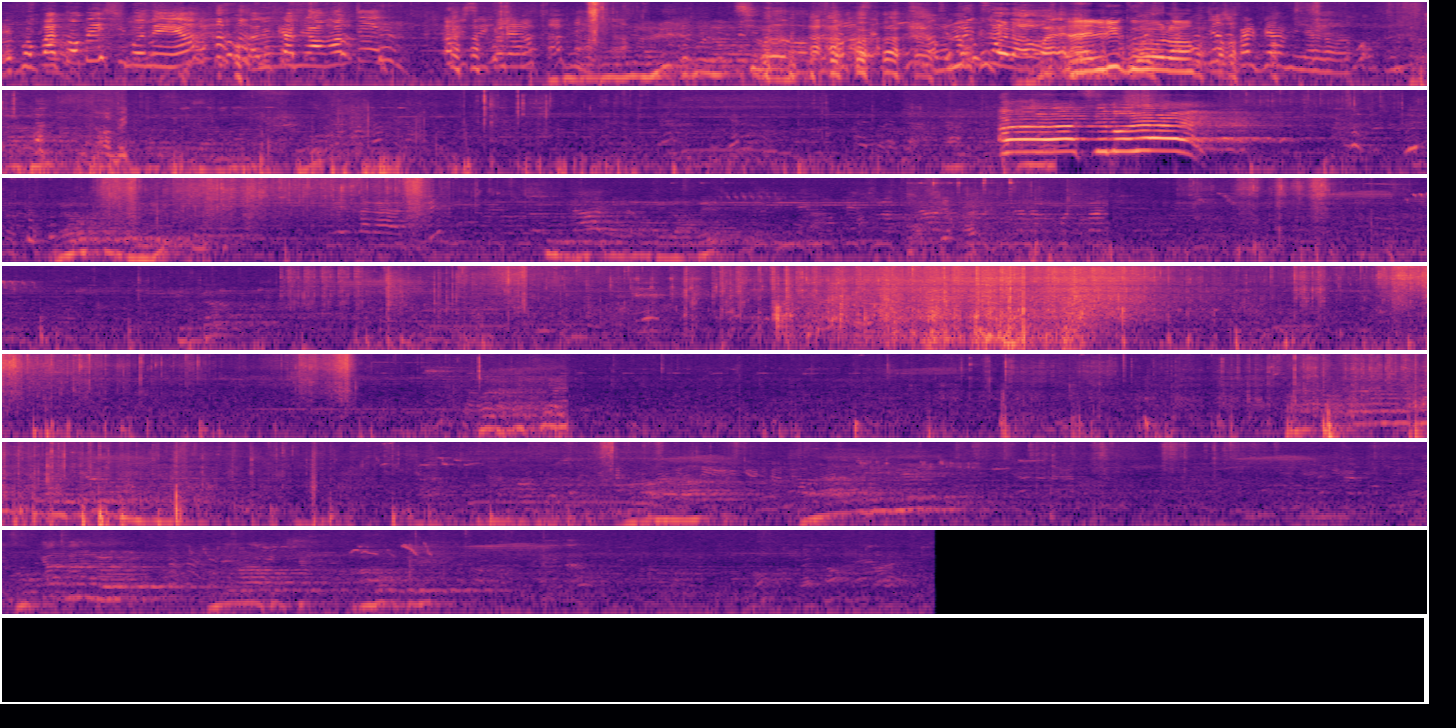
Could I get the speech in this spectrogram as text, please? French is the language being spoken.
Il faut pas tomber, Simonet, hein T'as le camion à rater c'est clair. Un Luc volant, ouais. Un Luc volant. Le permis. Le retour de Vous êtes à la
